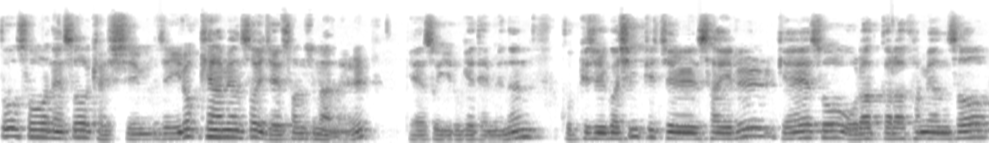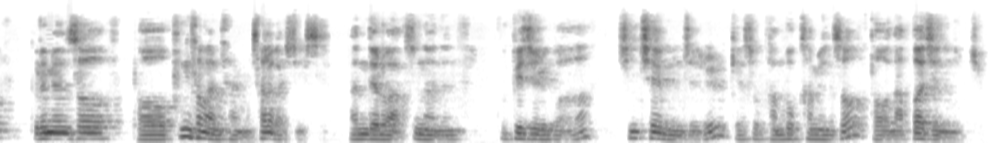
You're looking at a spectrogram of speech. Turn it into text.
또 소원에서 결심 이제 이렇게 하면서 이제 선순환을 계속 이루게 되면은 고피질과 신피질 사이를 계속 오락가락 하면서 그러면서 더 풍성한 삶을 살아갈 수 있어요. 반대로 악순환은 고피질과 신체의 문제를 계속 반복하면서 더 나빠지는 거죠.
